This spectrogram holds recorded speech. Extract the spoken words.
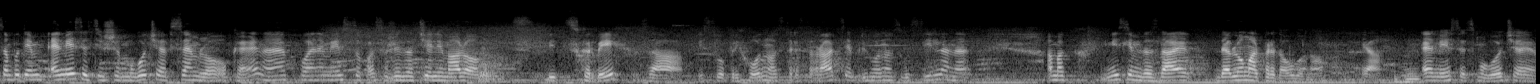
Sem potem en mesec je še mogoče vsem bilo ok, ne? po enem mesecu pa so že začeli malo biti skrbeh za v bistvu, prihodnost restauracije, prihodnost gostilne. Ne? Ampak mislim, da zdaj da je bilo malo predolgo. No? Ja. -huh. En mesec mogoče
